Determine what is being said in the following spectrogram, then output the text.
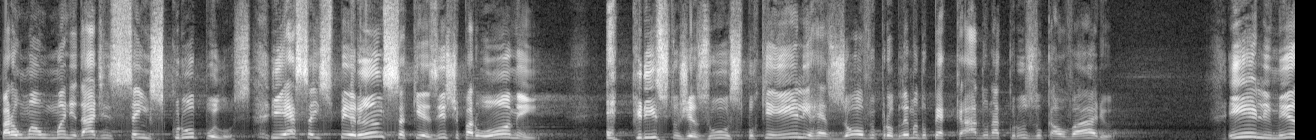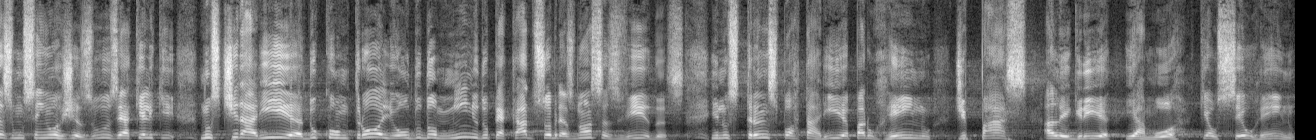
para uma humanidade sem escrúpulos. E essa esperança que existe para o homem é Cristo Jesus, porque ele resolve o problema do pecado na cruz do Calvário. Ele mesmo, o Senhor Jesus, é aquele que nos tiraria do controle ou do domínio do pecado sobre as nossas vidas e nos transportaria para o reino de paz, alegria e amor, que é o seu reino.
